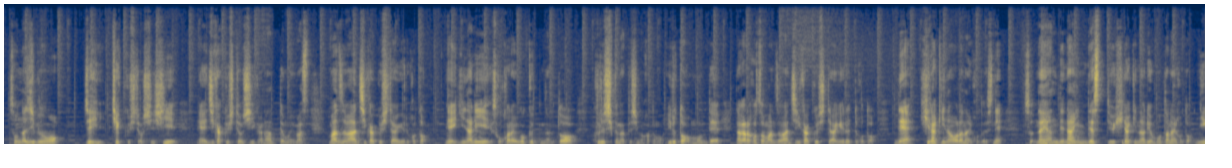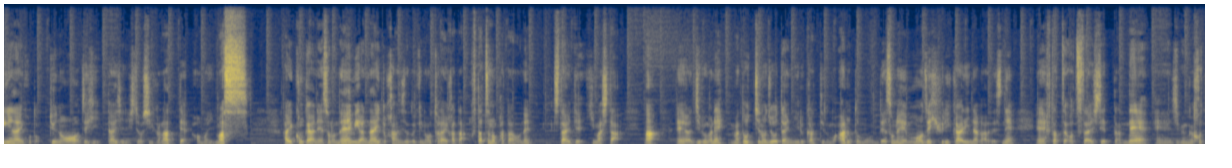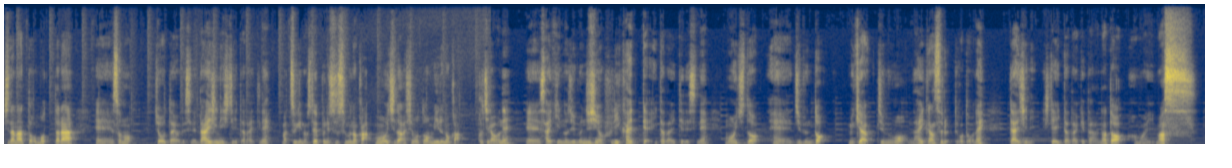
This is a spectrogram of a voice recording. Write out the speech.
そんな自分をぜひチェックしてほしいし、えー、自覚してほしいかなって思います。まずは自覚してあげること。で、いきなりそこから動くってなると苦しくなってしまう方もいると思うんで、だからこそまずは自覚してあげるってこと。で、開き直らないことですね。悩んでないんですっていう開き直りを持たないこと、逃げないことっていうのをぜひ大事にしてほしいかなって思います。はい、今回はね、その悩みがないと感じた時の捉え方、2つのパターンをね、伝えてきました。まあ、えー、自分がね、まあ、どっちの状態にいるかっていうのもあると思うんで、その辺もぜひ振り返りながらですね、えー、2つお伝えしていったんで、えー、自分がこっちだなと思ったら、えその状態をですね、大事にしていただいてね、まあ、次のステップに進むのか、もう一度足元を見るのか、こちらをね、え最近の自分自身を振り返っていただいてですね、もう一度、え自分と向き合う、自分を内観するってことをね、大事にしていただけたらなと思います。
